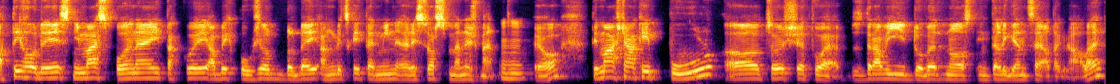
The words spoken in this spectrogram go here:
A ty hody s nimi je spojený takový, abych použil blbej anglický termín resource management. Mm-hmm. Jo? Ty máš nějaký pool, uh, což je tvoje zdraví, dovednost, inteligence a tak dále.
